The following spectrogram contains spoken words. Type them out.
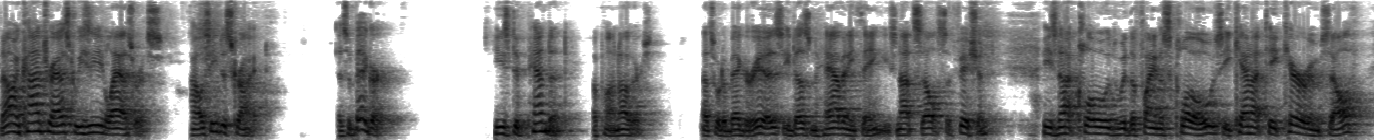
Now, in contrast, we see Lazarus. How is he described? As a beggar. He's dependent upon others. That's what a beggar is. He doesn't have anything. He's not self-sufficient. He's not clothed with the finest clothes. He cannot take care of himself.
